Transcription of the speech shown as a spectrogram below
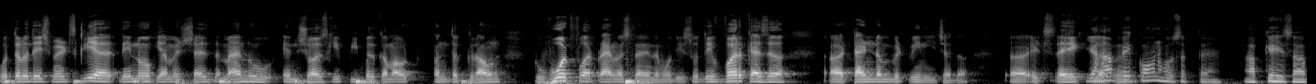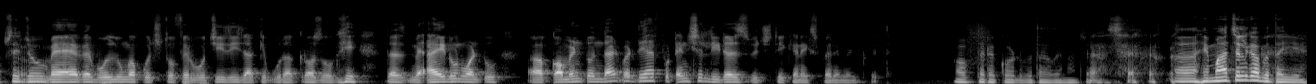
Uttar Pradesh में इट्स क्लियर दे नो कि Amit Shah is the man who ensures की people come out on the ground to vote for prime minister Narendra Modi. So they work as a tandem between each other it's like यहाँ पे कौन हो सकता है? आपके हिसाब से जो मैं अगर बोल दूँगा कुछ तो फिर वो चीज़ ही जाके पूरा क्रॉस होगी I don't want to comment on that but they have potential leaders which they can experiment with off the record बता देना चाहिए हिमाचल का बताइए।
